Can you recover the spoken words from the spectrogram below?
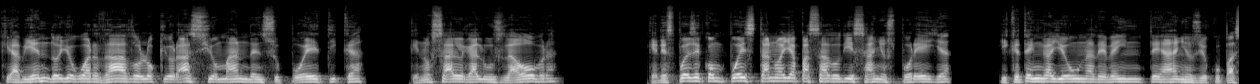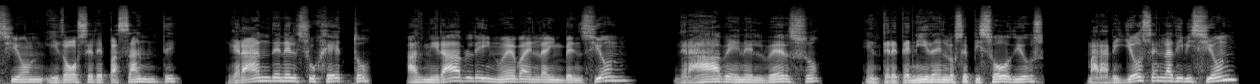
que habiendo yo guardado lo que Horacio manda en su poética, que no salga a luz la obra, que después de compuesta no haya pasado diez años por ella, y que tenga yo una de veinte años de ocupación y doce de pasante, grande en el sujeto, admirable y nueva en la invención, grave en el verso, entretenida en los episodios, maravillosa en la división,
